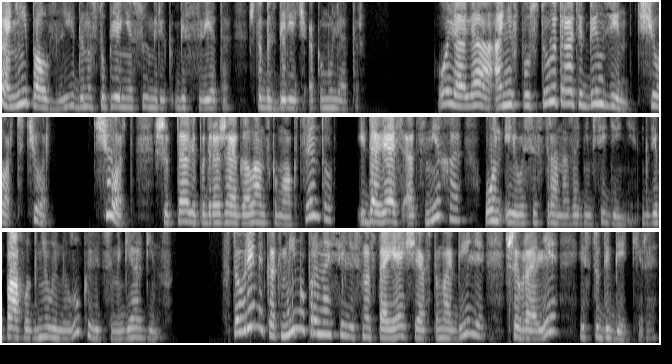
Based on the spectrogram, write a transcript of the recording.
они и ползли до наступления сумерек без света, чтобы сберечь аккумулятор. «О-ля-ля, они впустую тратят бензин! Черт, черт, черт!» — шептали, подражая голландскому акценту, и, давясь от смеха, он и его сестра на заднем сиденье, где пахло гнилыми луковицами георгинов. в то время как мимо проносились настоящие автомобили «Шевроле» и «Студебеккеры».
